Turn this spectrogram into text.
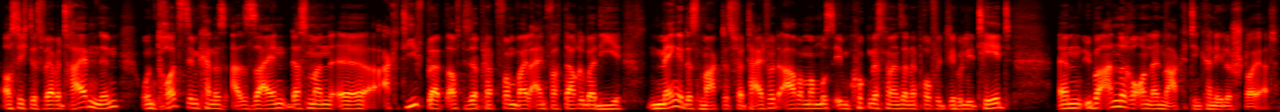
aus Sicht des Werbetreibenden. Und trotzdem kann es also sein, dass man äh, aktiv bleibt auf dieser Plattform, weil einfach darüber die Menge des Marktes verteilt wird. Aber man muss eben gucken, dass man seine Profitabilität ähm, über andere Online-Marketing-Kanäle steuert.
